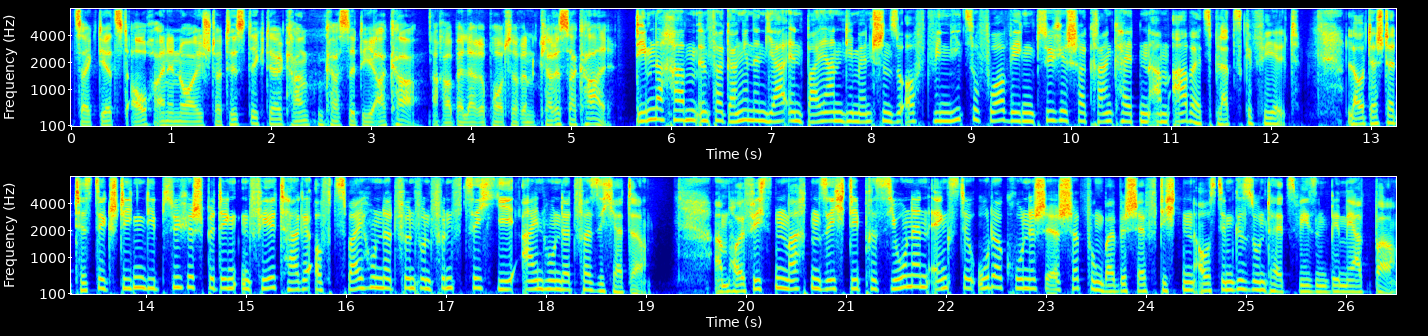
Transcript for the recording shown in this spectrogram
zeigt jetzt auch eine neue Statistik der Krankenkasse DAK. Arabella-Reporterin Clarissa Kahl. Demnach haben im vergangenen Jahr in Bayern die Menschen so oft wie nie zuvor wegen psychischer Krankheiten am Arbeitsplatz gefehlt. Laut der Statistik stiegen die psychisch bedingten Fehltage auf 255 je 100 Versicherter. Am häufigsten machten sich Depressionen, Ängste oder chronische Erschöpfung bei Beschäftigten aus dem Gesundheitswesen bemerkbar.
